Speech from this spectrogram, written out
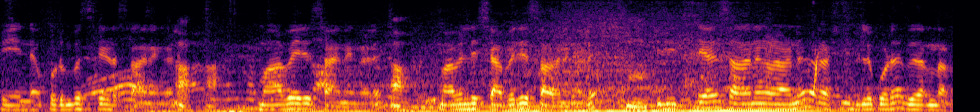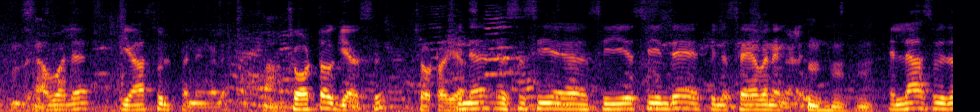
പിന്നെ കുടുംബശ്രീയുടെ സാധനങ്ങൾ. മാവേലി സാധനങ്ങൾ മാവേലി ശബരി സാധനങ്ങൾ. ഇത് ഇത്യാദി സാധനങ്ങളാണ് റഷ്യ ഇതിൽ കൂടെ വിതരണം നടത്തുന്നത്. അതുപോലെ ഗ്യാസ് ഉൽപ്പന്നങ്ങൾ ചോട്ടോ ഗ്യാസ് പിന്നെ എസ് സി സി എസ് സിന്റെ പിന്നെ സേവനങ്ങൾ എല്ലാവിധ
